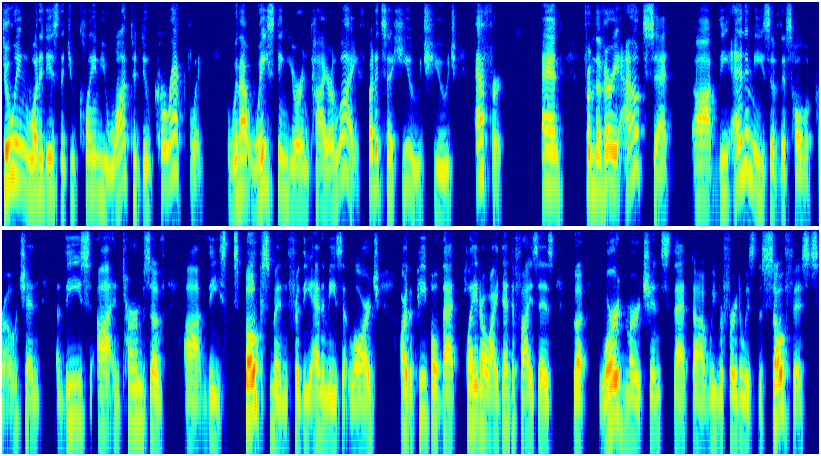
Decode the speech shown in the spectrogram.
doing what it is that you claim you want to do correctly without wasting your entire life. But it's a huge, huge effort. And from the very outset, uh, the enemies of this whole approach, and these, uh, in terms of uh, the spokesmen for the enemies at large, are the people that Plato identifies as the word merchants that uh, we refer to as the sophists.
